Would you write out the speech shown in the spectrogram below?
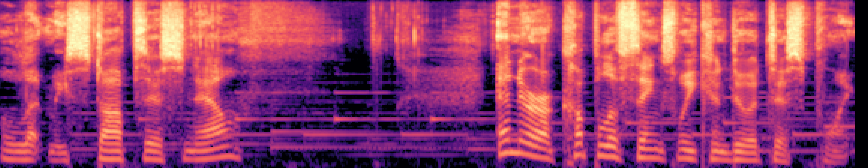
Let me stop this now. And there are a couple of things we can do at this point.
